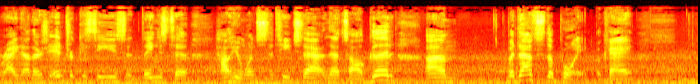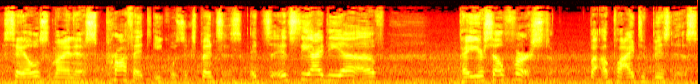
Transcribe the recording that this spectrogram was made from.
Right now, there's intricacies and things to how he wants to teach that, and that's all good. Um, but that's the point. Okay. Sales minus profit equals expenses. It's it's the idea of pay yourself first, but applied to business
